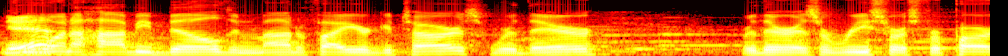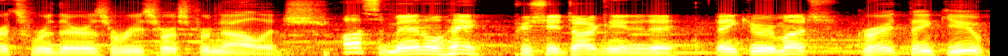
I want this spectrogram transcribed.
If Yeah. you want to hobby build and modify your guitars, we're there. We're there as a resource for parts. We're there as a resource for knowledge. Awesome, man. Well, hey, appreciate talking to you today. Thank you very much. Great, thank you.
